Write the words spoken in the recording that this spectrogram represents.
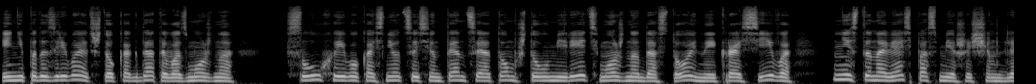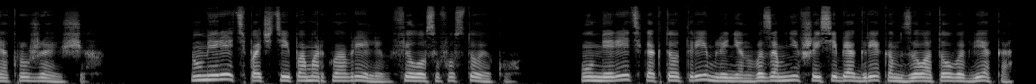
И не подозревает, что когда-то, возможно, слуха его коснется сентенции о том, что умереть можно достойно и красиво, не становясь посмешищем для окружающих. Умереть почти по Марку Аврелию, философу-стоику. Умереть, как тот римлянин, возомнивший себя греком золотого века,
